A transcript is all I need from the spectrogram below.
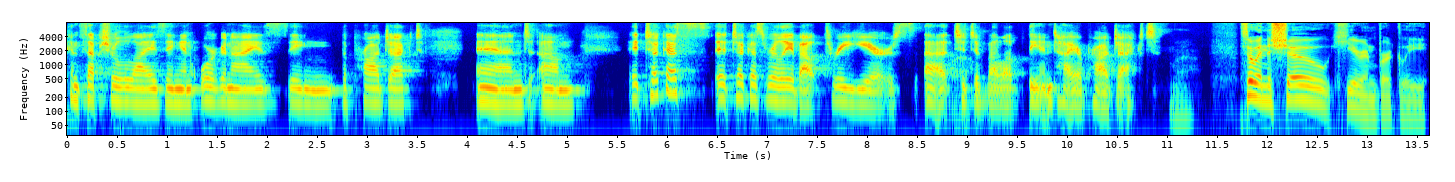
conceptualizing and organizing the project. And um, it took us it took us really about three years uh, wow. to develop the entire project. Wow. So in the show here in Berkeley,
